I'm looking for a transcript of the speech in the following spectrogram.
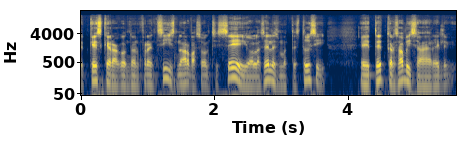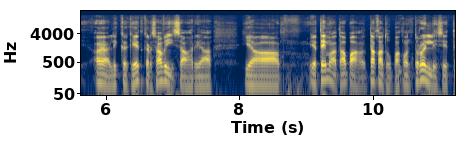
et Keskerakond on frantsiis Narvas olnud, siis see ei ole selles mõttes tõsi, et Edgar Savisaar ajal ikkagi Edgar Savisaar ja ja, ja tema taba, tagatuba kontrollisid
